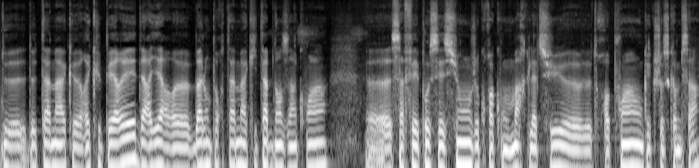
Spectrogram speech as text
de, de Tamac récupéré, derrière ballon pour Tamac qui tape dans un coin, euh, ça fait possession, je crois qu'on marque là-dessus euh, trois points ou quelque chose comme ça.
